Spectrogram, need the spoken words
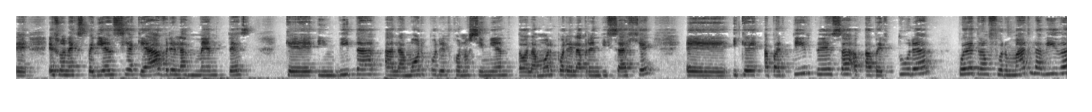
Eh, es una experiencia que abre las mentes, que invita al amor por el conocimiento, al amor por el aprendizaje eh, y que a partir de esa apertura puede transformar la vida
